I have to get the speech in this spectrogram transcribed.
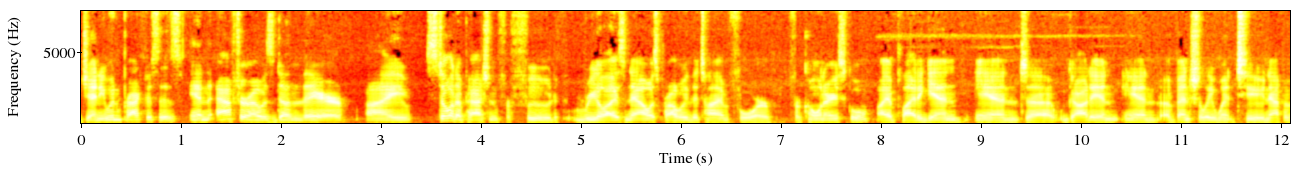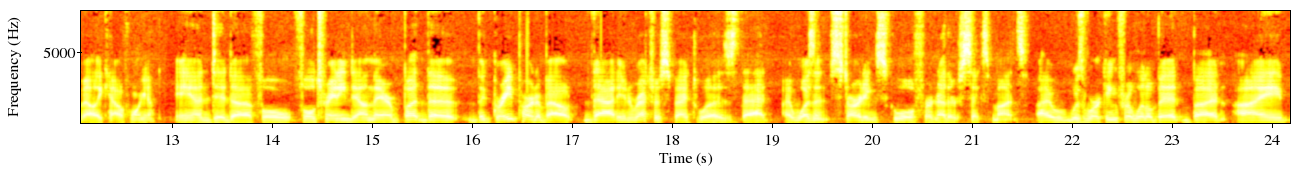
genuine practices. And after I was done there, I still had a passion for food. Realized now is probably the time for, for culinary school. I applied again and uh, got in, and eventually went to Napa Valley, California, and did a full full training down there. But the the great part about that, in retrospect, was that I wasn't starting school for another six months. I was working for a little bit, but I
